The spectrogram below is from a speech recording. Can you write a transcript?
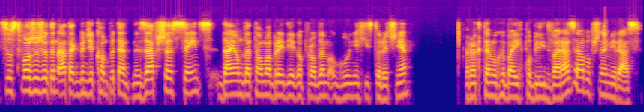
co stworzy, że ten atak będzie kompetentny. Zawsze Saints dają dla Toma Brady'ego problem ogólnie historycznie. Rok temu chyba ich pobili dwa razy, albo przynajmniej raz.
